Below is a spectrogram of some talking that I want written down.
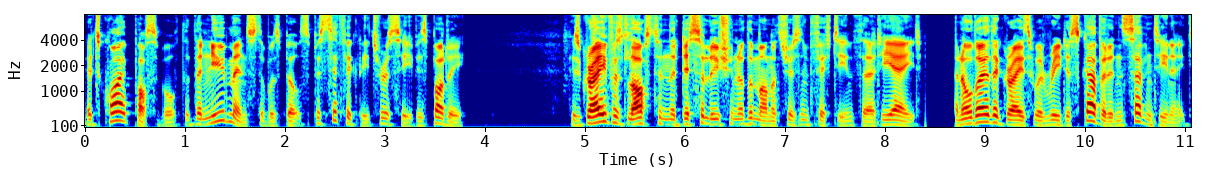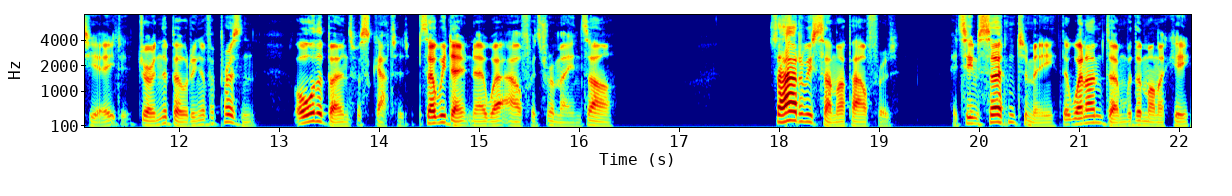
It's quite possible that the new minster was built specifically to receive his body. His grave was lost in the dissolution of the monasteries in 1538, and although the graves were rediscovered in 1788 during the building of a prison, all the bones were scattered, so we don't know where Alfred's remains are. So, how do we sum up Alfred? It seems certain to me that when I'm done with the monarchy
